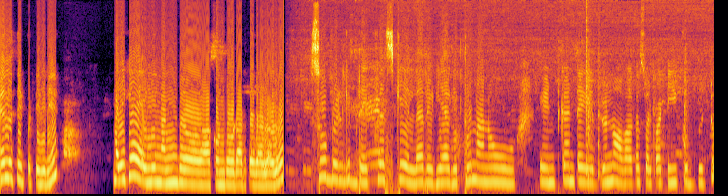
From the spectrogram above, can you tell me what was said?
ಮೇಲೆ ತಿಟ್ಬಿಟ್ಟಿದೀನಿ ಅದಕ್ಕೆ ಇಲ್ಲಿ ನಂದು ಹಾಕೊಂಡು ಓಡಾಡ್ತಾ ಇದ್ದಾಳೆ ಅವಳು. ಸೊ ಬೆಳಿಗ್ಗೆ ಬ್ರೇಕ್ಫಾಸ್ಟ್ಗೆ ಎಲ್ಲ ರೆಡಿ ಆಗಿತ್ತು. ನಾನು ಎಂಟು ಗಂಟೆಗೆ ಎದ್ರೂ ಅವಾಗ ಸ್ವಲ್ಪ ಟೀ ಕುಡ್ಬಿಟ್ಟು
